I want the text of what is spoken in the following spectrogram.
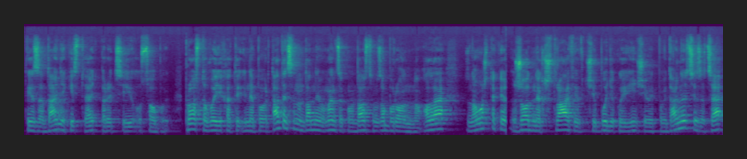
тих завдань, які стоять перед цією особою. Просто виїхати і не повертатися на даний момент законодавством заборонено, але знову ж таки жодних штрафів чи будь-якої іншої відповідальності за це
